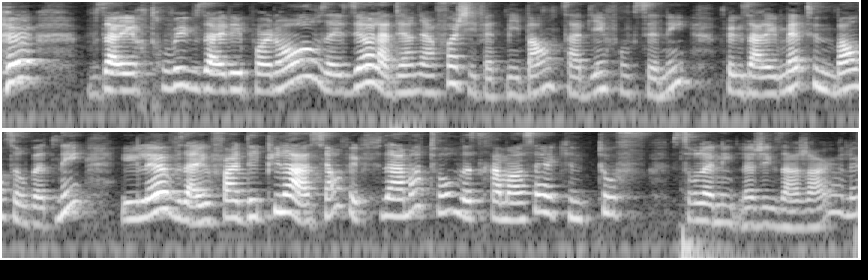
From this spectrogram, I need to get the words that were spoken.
là, vous allez retrouver que vous avez des points noirs, vous allez dire, ah, la dernière fois, j'ai fait mes bandes, ça a bien fonctionné. Fait que vous allez mettre une bande sur votre nez et là, vous allez vous faire d'épilation. Fait que finalement, tout le monde va se ramasser avec une touffe sur le nez. Là, j'exagère, là.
